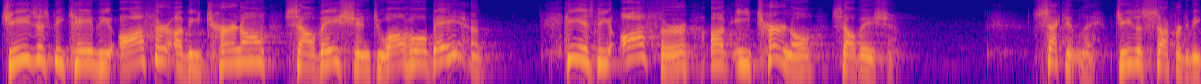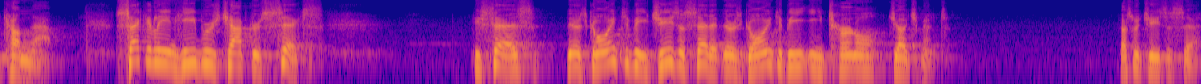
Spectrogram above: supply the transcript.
Jesus became the author of eternal salvation to all who obey him. He is the author of eternal salvation. Secondly, Jesus suffered to become that. Secondly, in Hebrews chapter 6, he says, there's going to be, Jesus said it, there's going to be eternal judgment. That's what Jesus said.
